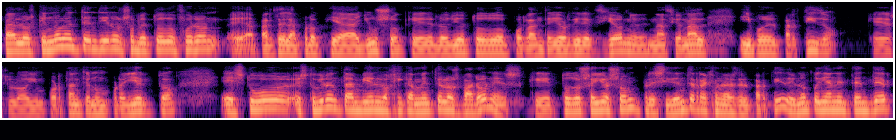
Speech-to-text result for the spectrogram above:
Para los que no lo entendieron, sobre todo, fueron, eh, aparte de la propia Ayuso, que lo dio todo por la anterior dirección nacional y por el partido, que es lo importante en un proyecto, estuvo, estuvieron también, lógicamente, los varones, que todos ellos son presidentes regionales del partido y no podían entender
